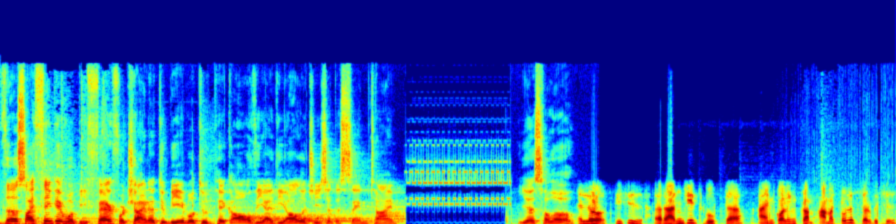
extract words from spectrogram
Thus, I think it would be fair for China to be able to pick all the ideologies at the same time. Yes, hello? Hello, this is Ranjit Gupta. I'm calling from Amatola Services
